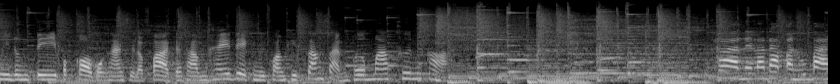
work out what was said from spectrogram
มีดนตรีประกอบกับงานศิลปะจะทำให้เด็กมีความคิดสร้างสรรค์เพิ่มมากขึ้นค่ะ ค่ะในระดับอนุบาล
